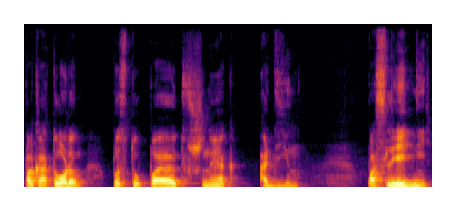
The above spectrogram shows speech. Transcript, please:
по которым поступают в шнек 1. Последний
